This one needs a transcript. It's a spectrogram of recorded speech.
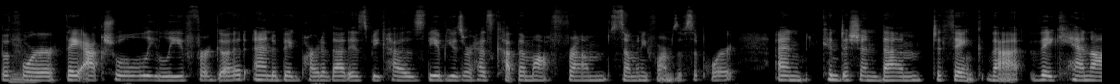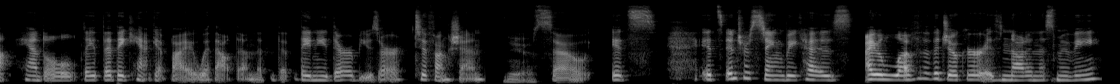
before yeah. they actually leave for good. And a big part of that is because the abuser has cut them off from so many forms of support and condition them to think that they cannot handle they, that they can't get by without them that, that they need their abuser to function. Yeah. So it's it's interesting because i love that the joker is not in this movie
